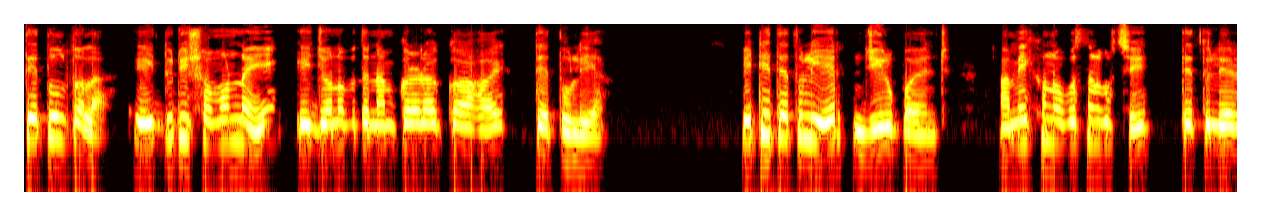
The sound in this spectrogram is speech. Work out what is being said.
তেঁতুলতলা, এই দুটি সমন্বয়ে এই জনপদের নামকরণ করা হয় তেঁতুলিয়া। এটি তেঁতুলিয়ার জিরো পয়েন্ট। আমি এখন অবস্থান করছি তেঁতুলিয়ার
